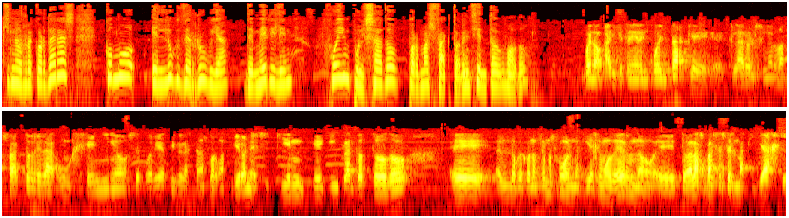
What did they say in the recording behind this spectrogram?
que nos recordaras cómo el look de rubia de Marilyn fue impulsado por Max Factor, en cierto modo. Bueno, hay que tener en cuenta que, eh, claro, el señor Max Factor era un genio, se podría decir, de las transformaciones quien implantó todo eh, lo que conocemos como el maquillaje moderno, eh, todas las bases del maquillaje,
